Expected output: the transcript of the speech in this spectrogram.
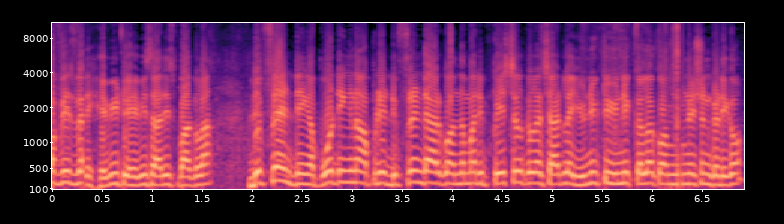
office heavy to heavy saris பார்க்கலாம். டிஃப்ரெண்ட் நீங்கள் போட்டிங்கன்னா அப்படியே டிஃப்ரெண்ட்டாக இருக்கும். அந்த மாதிரி பேஸ்டல் கலர் ஷார்ட்டில் unique to unique colour combination கிடைக்கும்.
